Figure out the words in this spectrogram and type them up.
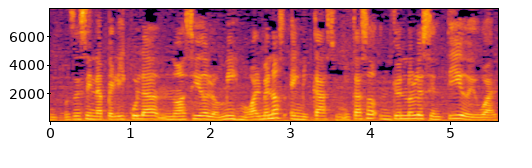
Entonces en la película no ha sido lo mismo, al menos en mi caso. En mi caso yo no lo he sentido igual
